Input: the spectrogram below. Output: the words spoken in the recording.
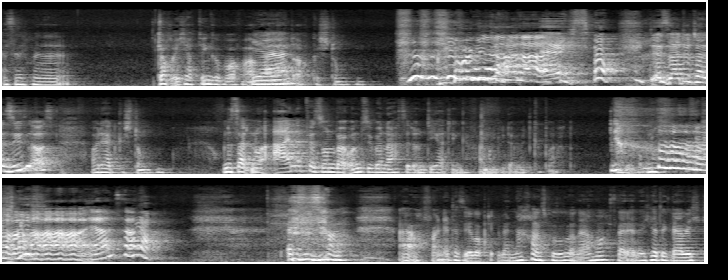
Also ich meine, Doch, ich habe den geworfen, aber Ja? er hat auch gestunken. Wirklich, der hat echt. Der sah total süß aus, aber der hat gestunken. Und es hat nur eine Person bei uns übernachtet und die hat ihn gefangen und wieder mitgebracht. ah, ernsthaft? Ja. Es ist aber, aber auch voll nett, dass ihr überhaupt Übernachtungsbesuch an der Hochzeit. Also ich hätte, glaube ich,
